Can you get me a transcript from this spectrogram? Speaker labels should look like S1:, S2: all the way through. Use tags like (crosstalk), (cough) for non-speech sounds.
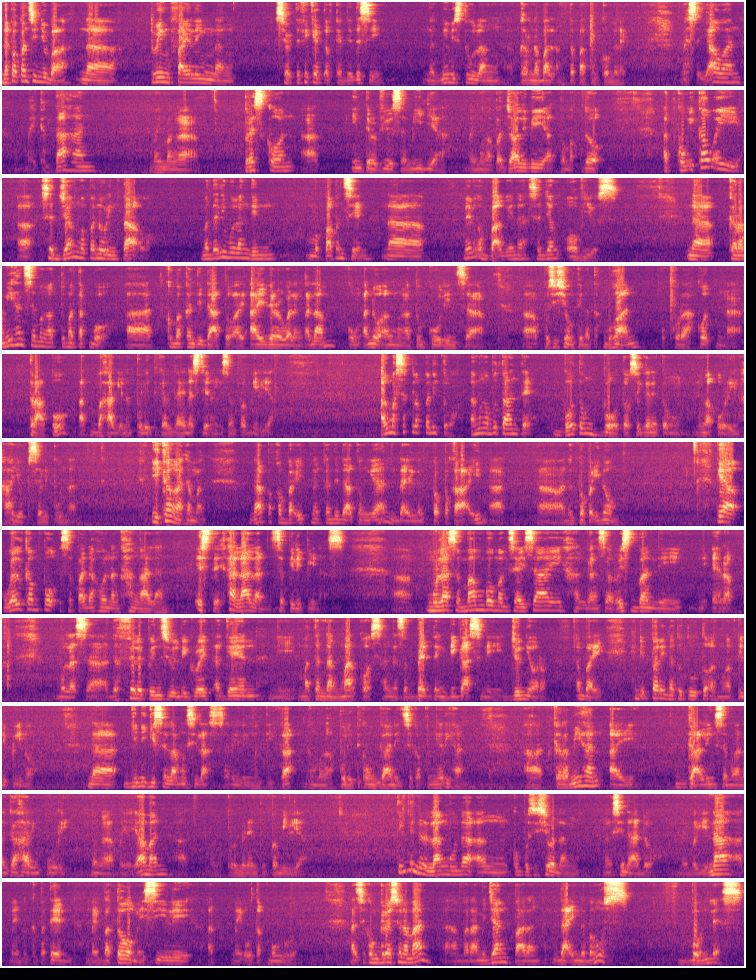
S1: Napapansin nyo ba na tuwing filing ng Certificate of Candidacy, nagmimistulang karnabal ang tapat ng COMELEC. May sayawan, may kantahan, may mga press con at interview sa media, may mga pa-Jollibee at pamakdo. At kung ikaw ay ah, sadyang mapanuring tao, madali mo lang din mapapansin na may mga bagay na sadyang obvious na karamihan sa mga tumatakbo at kumakandidato ay either walang alam kung ano ang mga tungkulin sa ah, posisyong tinatakbuhan o kurakot na trapo at bahagi ng political dynasty ng isang pamilya. Ang masaklap pa nito, ang mga botante, botong-boto sa ganitong mga uring hayop sa lipunan. Ika nga naman, napakabait ng kandidatong yan dahil nagpapakain at ah, nagpapainom. Kaya welcome po sa panahon ng hangalan, este, halalan sa Pilipinas. Ah, mula sa Mambo Magsaysay hanggang sa wristband ni, ni Erap. Mula sa The Philippines Will Be Great Again ni Matandang Marcos hanggang sa Benteng Bigas ni Junior. Abay, hindi pa rin natututo ang mga Pilipino na ginigisa lamang sila sa sariling mantika ng mga politikong ganid sa kapangyarihan at karamihan ay galing sa mga naghaharing uri, mga mayayaman at mga prominenteng pamilya. Tingnan nyo lang muna ang komposisyon ng, ng Senado. May mag-ina at may magkapatid, may bato, may sili at may utak munggo. At sa Kongreso naman, ah, marami dyan parang daing na bangus, boneless.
